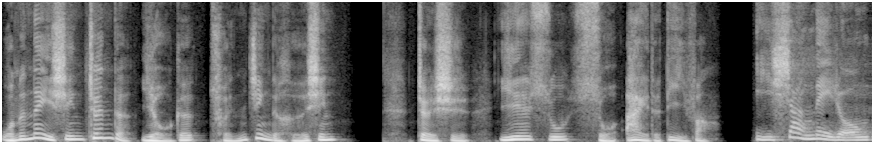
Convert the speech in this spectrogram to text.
我们内心真的有个纯净的核心，这是耶稣所爱的地方。以上内容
